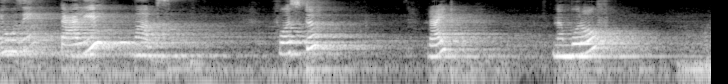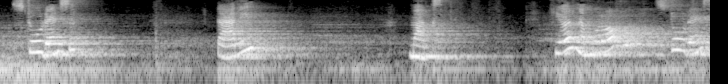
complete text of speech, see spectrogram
using tally marks. First, write number of students tally marks. Here number of students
